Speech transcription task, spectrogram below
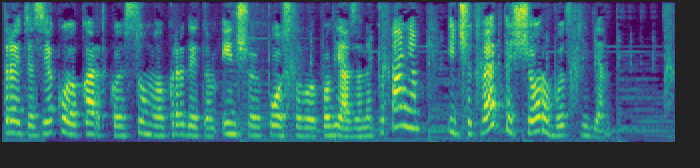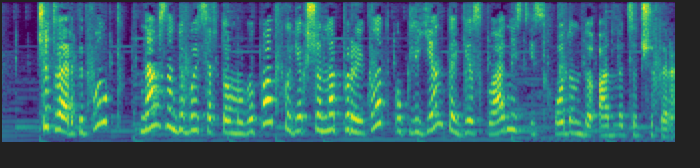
Третє, з якою карткою, сумою, кредитом, іншою послугою пов'язане питання, і четверте, що робив клієнт. Четвертий пункт нам знадобиться в тому випадку, якщо, наприклад, у клієнта є складність із входом до А24.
